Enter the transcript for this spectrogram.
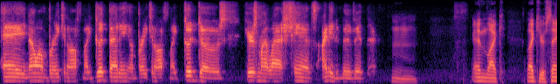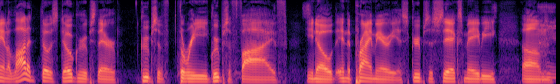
hey, now I'm breaking off my good bedding. I'm breaking off my good does. Here's my last chance. I need to move in there. Hmm. And like like you're saying, a lot of those doe groups, they're groups of three, groups of five. You know, in the prime areas, groups of six maybe. Um, Mm-hmm.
